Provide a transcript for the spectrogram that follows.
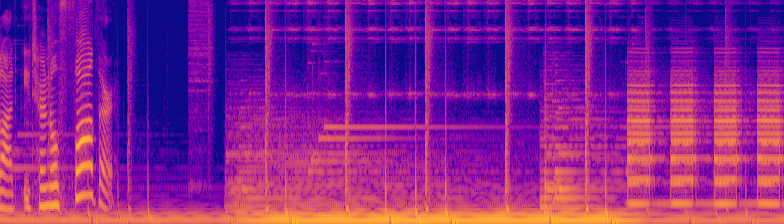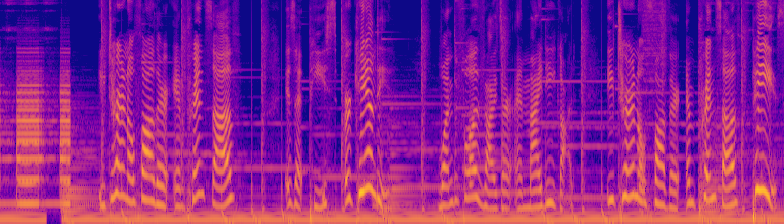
God, eternal father. Eternal Father and Prince of, is it peace or candy? Wonderful advisor and mighty God, eternal Father and Prince of Peace.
